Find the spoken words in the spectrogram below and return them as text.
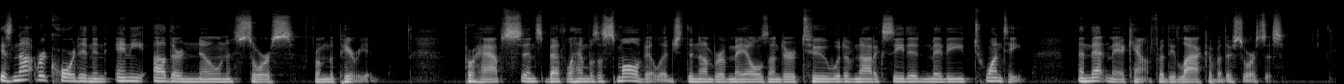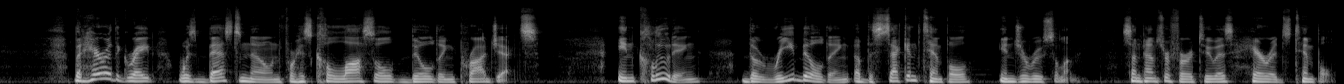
is not recorded in any other known source from the period. Perhaps since Bethlehem was a small village, the number of males under two would have not exceeded maybe 20, and that may account for the lack of other sources. But Herod the Great was best known for his colossal building projects, including the rebuilding of the Second Temple in Jerusalem, sometimes referred to as Herod's Temple.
